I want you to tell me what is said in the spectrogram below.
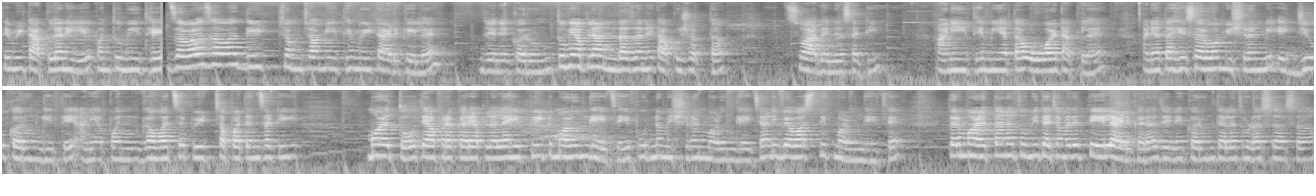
ते मी टाकलं नाही आहे पण तुम्ही इथे जवळजवळ दीड चमचा मी इथे मीठ ॲड केलं आहे जेणेकरून तुम्ही आपल्या अंदाजाने टाकू शकता स्वाद येण्यासाठी. आणि इथे मी आता ओवा टाकला आहे आणि आता हे सर्व मिश्रण मी एकजीव करून घेते. आणि आपण गव्हाचं पीठ चपात्यांसाठी मळतो त्या प्रकारे आपल्याला हे पीठ मळून घ्यायचं हे पूर्ण मिश्रण मळून घ्यायचं आणि व्यवस्थित मळून घ्यायचं. आहे तर मळताना तुम्ही त्याच्यामध्ये तेल ॲड करा जेणेकरून त्याला थोडंसं असं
